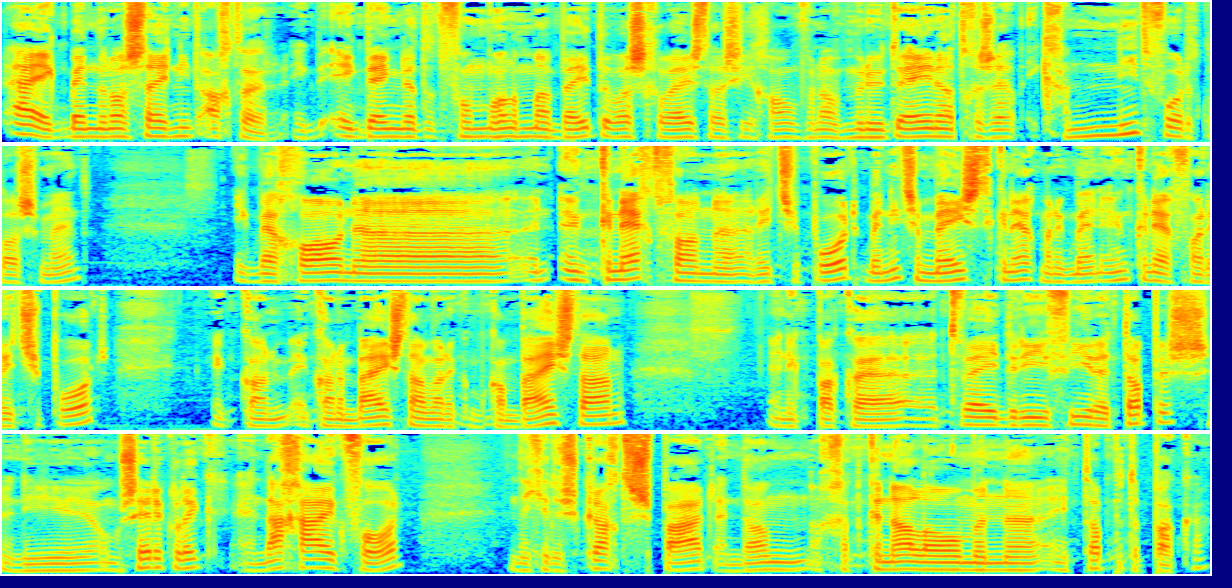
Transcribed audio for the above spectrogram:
Ja, ik ben er nog steeds niet achter. Ik, ik denk dat het voor Mollema beter was geweest als hij gewoon vanaf minuut 1 had gezegd: Ik ga niet voor het klassement. Ik ben gewoon uh, een, een, knecht van uh, Poort. Ik ben niet zijn meeste knecht, maar ik ben een knecht van Richie Poort. Ik kan, ik kan hem bijstaan waar ik hem kan bijstaan. En ik pak uh, twee, drie, vier etappes en die omcirkel ik. En daar ga ik voor. En dat je dus krachten spaart en dan gaat knallen om een etappe te pakken.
